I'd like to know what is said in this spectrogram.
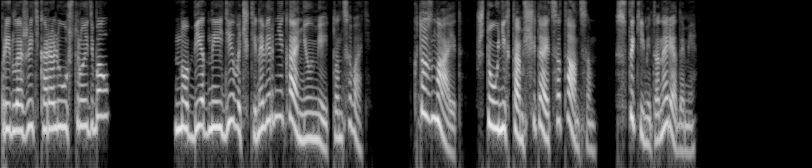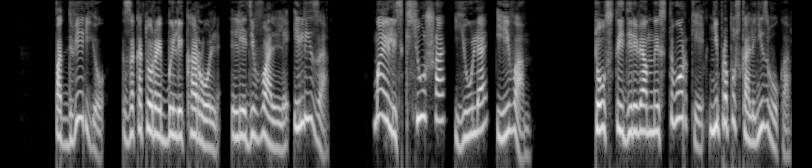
предложить королю устроить бал? Но бедные девочки наверняка не умеют танцевать. Кто знает, что у них там считается танцем с такими-то нарядами. Под дверью за которой были король, леди Валли и Лиза, маялись Ксюша, Юля и Иван. Толстые деревянные створки не пропускали ни звука.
